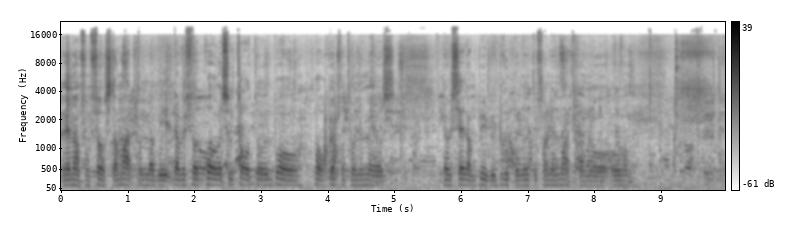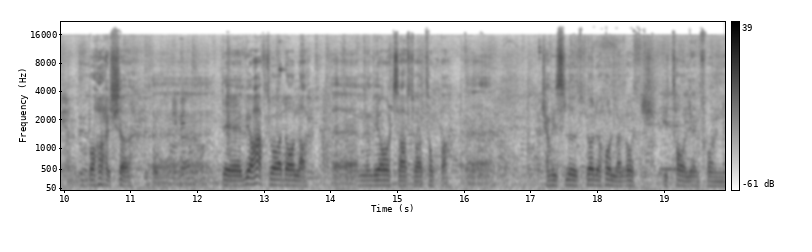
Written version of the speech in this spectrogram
redan från första matchen där vi, där vi får ett bra resultat och bra, bra självförtroende med oss där vi sedan bygger gruppen utifrån den matchen och, och bara kör. Eh, det, vi har haft våra dalar eh, men vi har också haft våra toppar. Eh, kan vi slå ut både Holland och Italien från,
